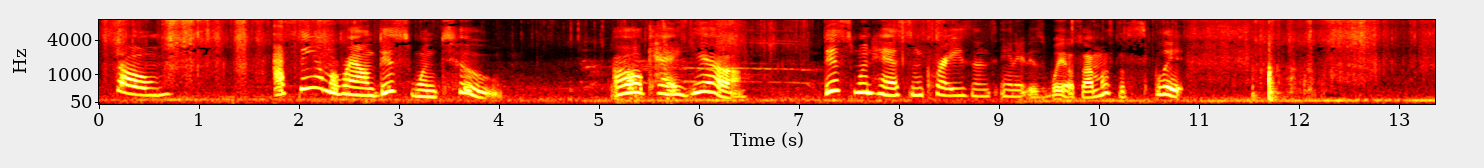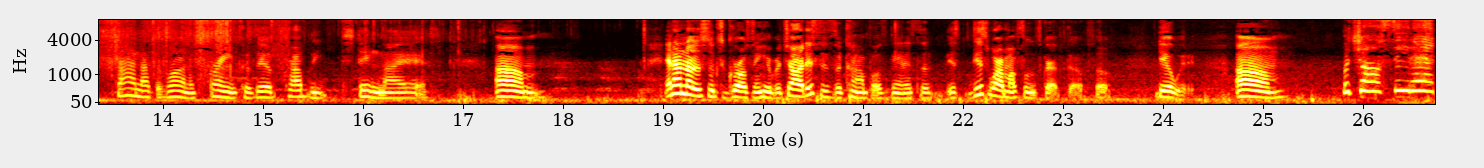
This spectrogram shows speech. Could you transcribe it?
So, I see them around this one too. Okay, yeah. This one has some craisins in it as well. So I must have split. Trying not to run and scream because they'll probably sting my ass. Um, and I know this looks gross in here, but y'all, this is a compost bin. It's a, it's, this is where my food scraps go. So deal with it. Um, but y'all see that?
